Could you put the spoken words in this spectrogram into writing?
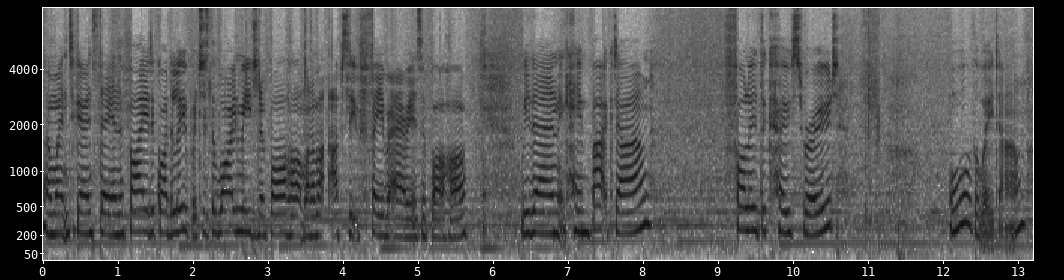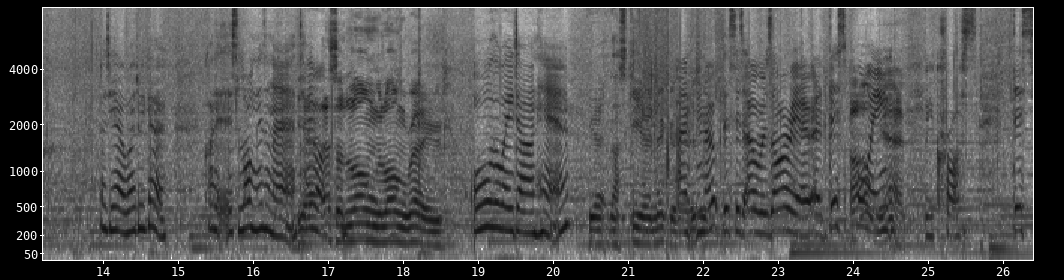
and went to go and stay in the Valle de Guadalupe, which is the wine region of Baja, one of our absolute favourite areas of Baja. We then came back down, followed the coast road all the way down. But yeah, where do we go? God, it's long, isn't it? I Tell you Yeah, what, that's a long, long road. all the way down here. Yeah, that's Guerrero Negro. there, And isn't it? nope, this is El Rosario. At this Oh, point, yeah. we cross this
